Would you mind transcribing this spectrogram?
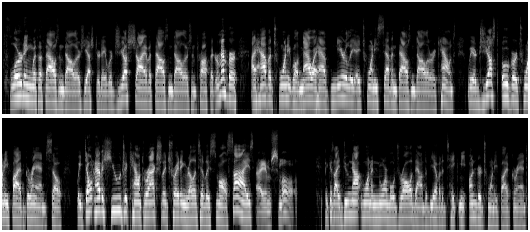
flirting with $1,000 yesterday. We're just shy of $1,000 in profit. Remember, I have a 20, well, now I have nearly a $27,000 account. We are just over 25 grand. So we don't have a huge account. We're actually trading relatively small size. I am small because I do not want a normal drawdown to be able to take me under 25 grand.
